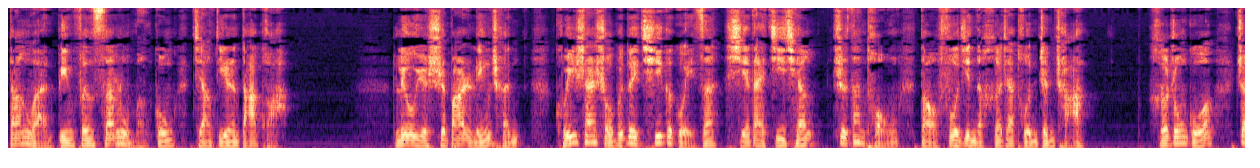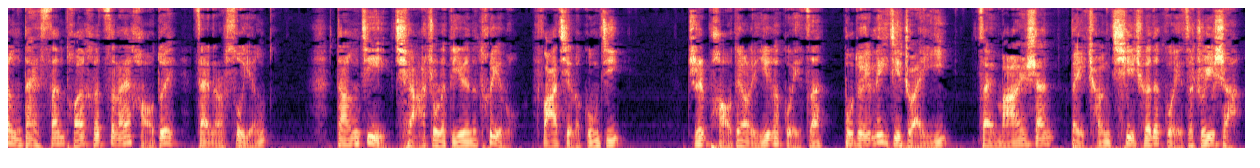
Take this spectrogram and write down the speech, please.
当晚兵分三路猛攻，将敌人打垮。六月十八日凌晨，魁山守备队七个鬼子携带机枪、掷弹筒到附近的何家屯侦察。何中国正带三团和自来好队在那儿宿营。当即卡住了敌人的退路，发起了攻击，只跑掉了一个鬼子，部队立即转移，在马鞍山被乘汽车的鬼子追上，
